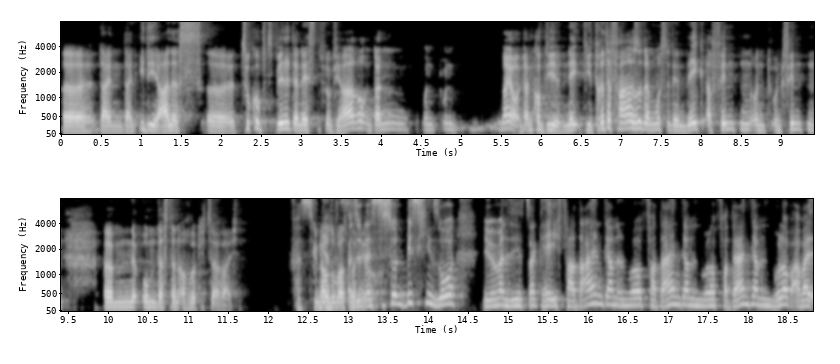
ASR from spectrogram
äh, dein, dein ideales äh, Zukunftsbild der nächsten fünf Jahre und dann, und, und naja, und dann kommt die, die dritte Phase, dann musst du den Weg erfinden und, und finden, ähm, um das dann auch wirklich zu erreichen. Faszinierend. Genau sowas. Also das ist so ein bisschen so, wie wenn man sich jetzt sagt, hey, ich fahre dahin gerne in Urlaub, fahre dahin gerne in Urlaub, fahre dahin gerne in Urlaub, aber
